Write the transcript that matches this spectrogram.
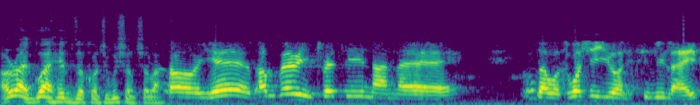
All right, go ahead with your contribution, Shola. Oh, yes. I'm very interested and uh, I was watching you on the TV live.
